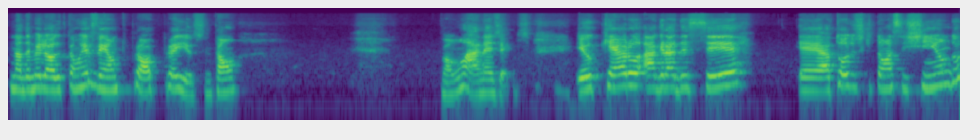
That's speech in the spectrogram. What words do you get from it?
Nada melhor do que ter um evento próprio para isso. Então, vamos lá, né, gente? Eu quero agradecer é, a todos que estão assistindo,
